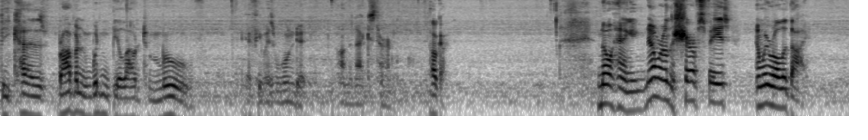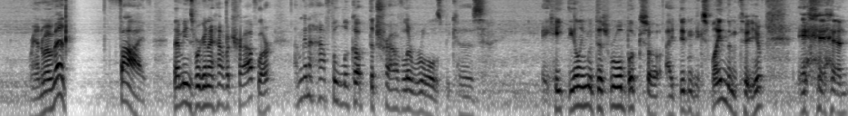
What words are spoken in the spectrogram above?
because Robin wouldn't be allowed to move if he was wounded on the next turn. Okay. No hanging. Now we're on the sheriff's phase, and we roll a die. Random event. Five. That means we're going to have a traveler. I'm going to have to look up the traveler rules because I hate dealing with this rule book, so I didn't explain them to you. And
